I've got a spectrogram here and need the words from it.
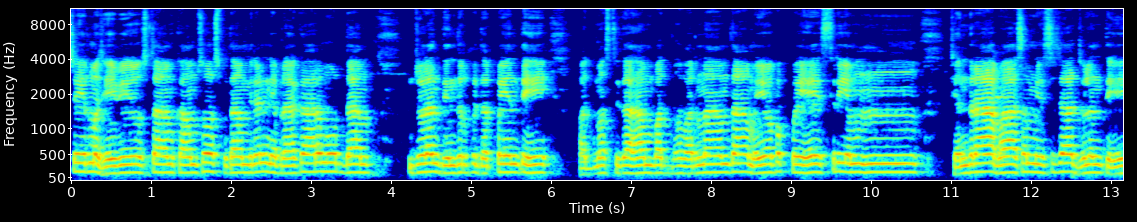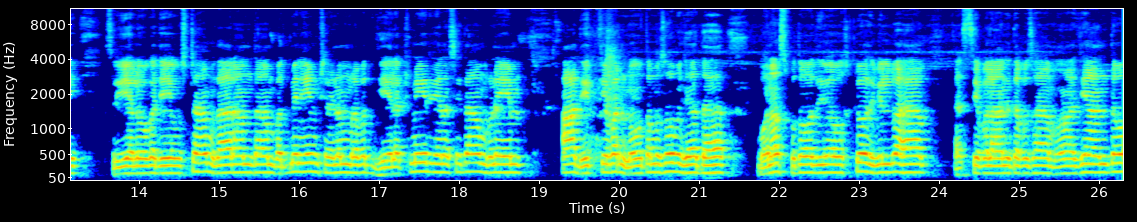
श्रीर्मदेवीस्तां कांसोऽस्मितां हिरण्यप्राकारमूर्धां ज्वलन्तीं दुर्पितर्पयन्ति। पद्मस्थितहं पद्मवर्णां दामयोपक्वये श्रियं चन्द्राभासं यस्य च ज्वलन्ति तां पद्मिनीं शरणं प्रपद्ये लक्ष्मीर्जनस्य वृणेम्। आदित्यवर्णो विजातः। वनस्पतो तस्य तपसा महाज्यान्तौ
